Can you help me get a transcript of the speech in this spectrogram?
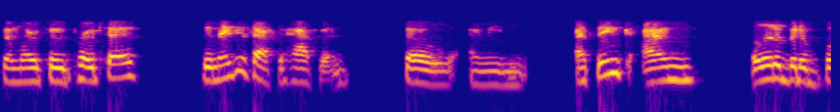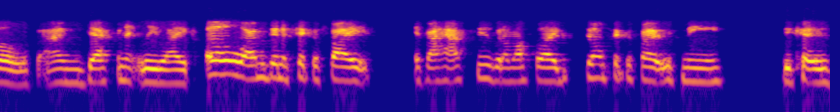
similar to protest, then they just have to happen. So, I mean, I think I'm a little bit of both. I'm definitely like, oh, I'm going to pick a fight if I have to, but I'm also like, don't pick a fight with me because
